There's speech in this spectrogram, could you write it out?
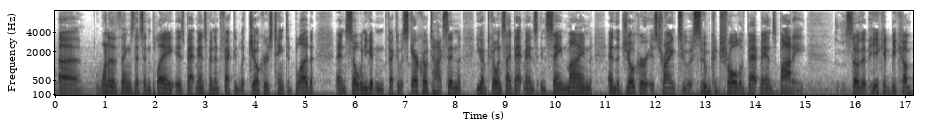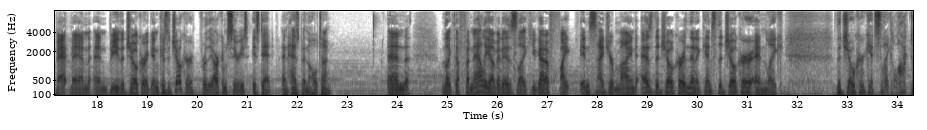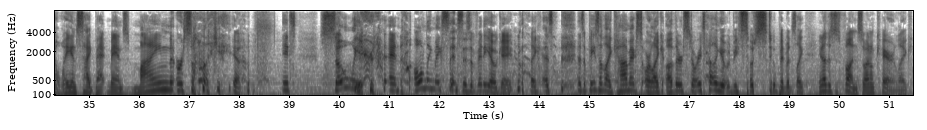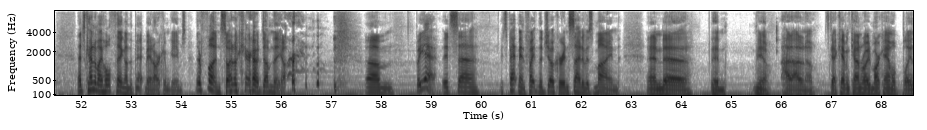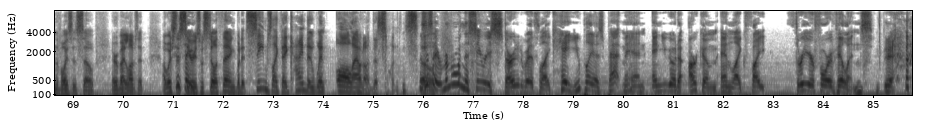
Uh, one of the things that's in play is Batman's been infected with Joker's tainted blood, and so when you get infected with Scarecrow toxin, you have to go inside Batman's insane mind, and the Joker is trying to assume control of Batman's body so that he can become Batman and be the Joker again. Because the Joker for the Arkham series is dead and has been the whole time. And like the finale of it is like you got to fight inside your mind as the Joker and then against the Joker and like the Joker gets like locked away inside Batman's mind or something. Like, you know, it's so weird and only makes sense as a video game. like as as a piece of like comics or like other storytelling, it would be so stupid. But it's like you know, this is fun, so I don't care. Like that's kind of my whole thing on the Batman Arkham games. They're fun, so I don't care how dumb they are. um, but yeah, it's uh, it's Batman fighting the Joker inside of his mind, and uh, and you know, I, I don't know. It's got Kevin Conroy and Mark Hamill playing the voices, so everybody loves it. I wish this series was still a thing, but it seems like they kind of went all out on this one. So. I was say, remember when the series started with like, "Hey, you play as Batman and you go to Arkham and like fight three or four villains." yeah.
